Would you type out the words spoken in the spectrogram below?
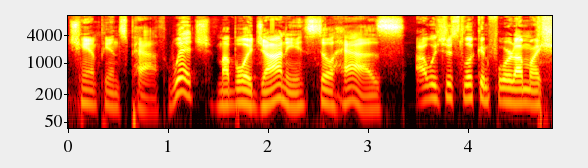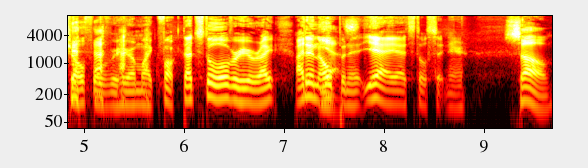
Champion's Path, which my boy Johnny still has. I was just looking for it on my shelf over here. I'm like, fuck, that's still over here, right? I didn't open it. Yeah, yeah, it's still sitting here. So,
